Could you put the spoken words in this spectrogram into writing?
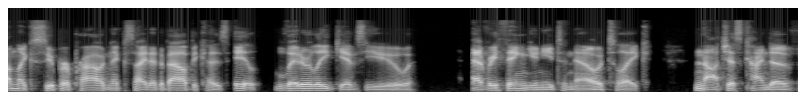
I'm like super proud and excited about because it literally gives you everything you need to know to like not just kind of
